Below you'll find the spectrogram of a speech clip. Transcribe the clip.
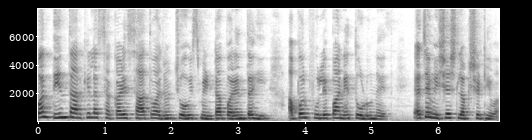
पण तीन तारखेला सकाळी सात वाजून चोवीस मिनिटापर्यंतही आपण फुले पाने तोडू नयेत याचे विशेष लक्ष ठेवा.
